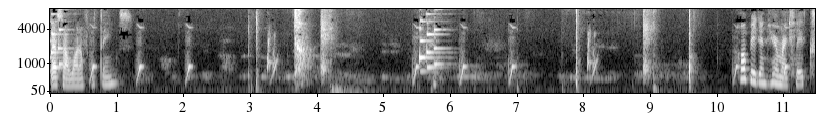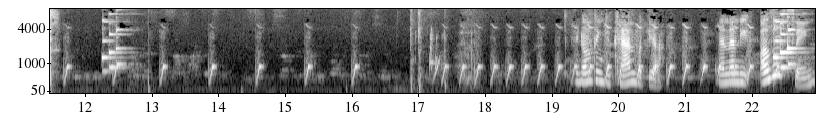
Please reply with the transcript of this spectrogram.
That's not one of the things. Hope you can hear my clicks. I don't think you can, but yeah. And then the other thing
